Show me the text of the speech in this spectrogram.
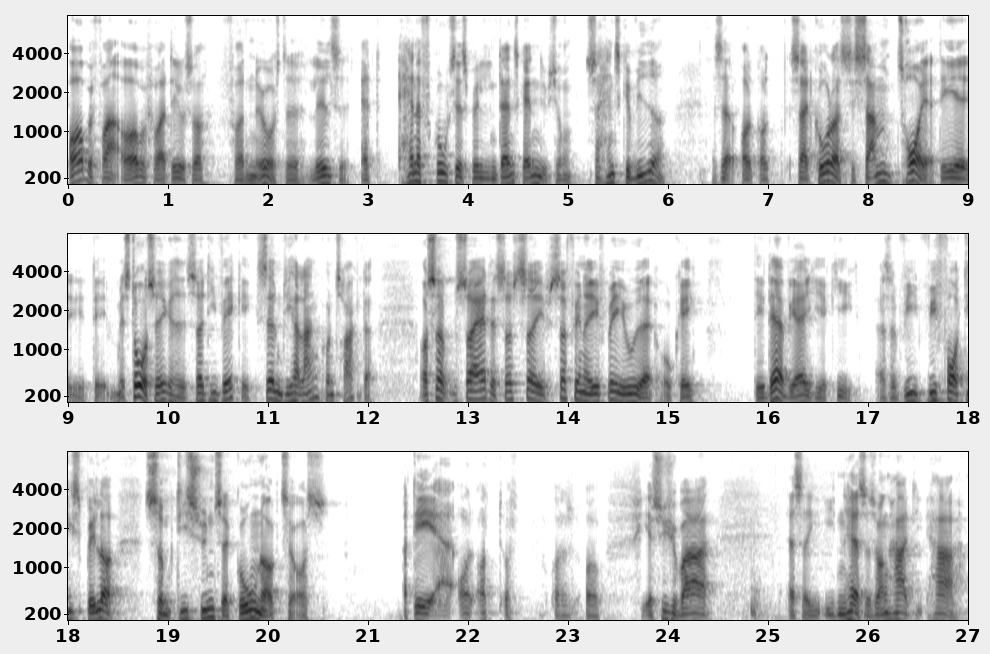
oppefra, og oppefra, det er jo så fra den øverste ledelse, at han er for god til at spille i den danske anden division, så han skal videre. Altså, og, og så Kodas det samme, tror jeg, det er, det, med stor sikkerhed, så er de væk, ikke? selvom de har lange kontrakter. Og så, så er det, så, så, så finder FB ud af, okay, det er der, vi er i hierarkiet. Altså, vi, vi får de spillere, som de synes er gode nok til os. Og det er, og, og, og, og, og jeg synes jo bare, altså i, i den her sæson har, de, har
